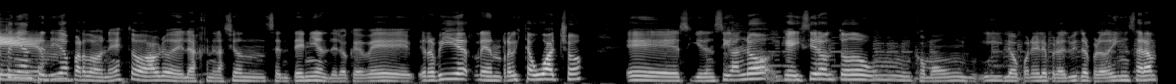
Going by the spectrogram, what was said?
Yo tenía eh, entendido, perdón, esto hablo de la generación centennial, de lo que ve. En revista Guacho, eh, si quieren síganlo, que hicieron todo un como un hilo, ponerle pero de Twitter, pero de Instagram,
